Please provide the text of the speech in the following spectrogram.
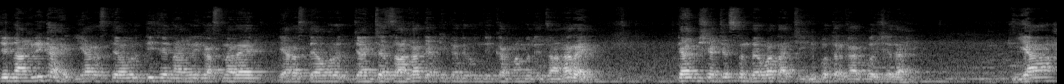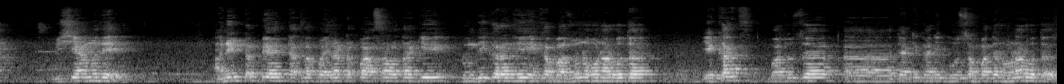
जे नागरिक आहेत या रस्त्यावरती जे नागरिक असणार आहेत या रस्त्यावर ज्यांच्या जागा त्या ठिकाणी रुंदीकरणामध्ये जाणार आहेत त्या विषयाच्या संदर्भात आजची ही पत्रकार परिषद आहे. या विषयामध्ये अनेक टप्पे आहेत. त्यातला पहिला टप्पा असा होता की रुंदीकरण हे एका बाजूनं होणार होतं. एकाच बाजूचं त्या ठिकाणी भूसंपादन होणार होतं.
